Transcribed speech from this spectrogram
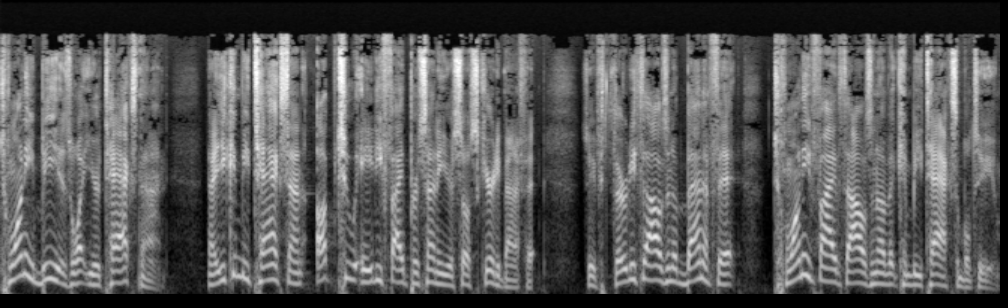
20B is what you're taxed on. Now, you can be taxed on up to 85% of your Social Security benefit. So if 30,000 of benefit, 25,000 of it can be taxable to you.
